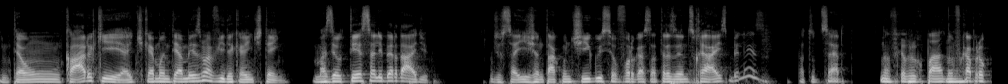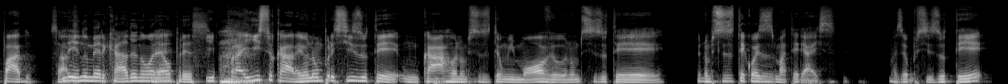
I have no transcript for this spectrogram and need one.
Então, claro que a gente quer manter a mesma vida que a gente tem, mas eu ter essa liberdade de eu sair jantar contigo e se eu for gastar 300 reais, beleza, tá tudo certo. Não ficar preocupado. Não ficar preocupado, sabe? Ir no mercado e não olhar É. o preço. E pra isso, cara, eu não preciso ter um carro, eu não preciso ter um imóvel, eu não preciso ter. Eu não preciso ter coisas materiais. Mas eu preciso ter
